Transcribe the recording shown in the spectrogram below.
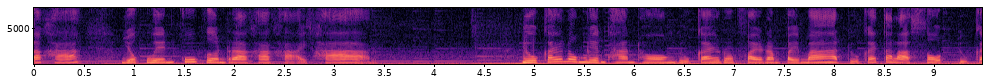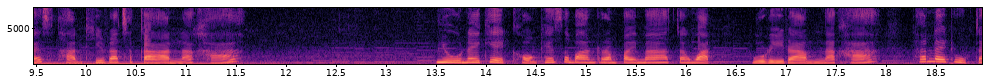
นะคะ ยกเว้นกู้เกินราคาขายค่ะ อยู่ใกล้โรงเรียนทานทอง อยู่ใกล้รถไฟรำไปมาศอยู่ใกล้ตลาดสด อยู่ใกล้สถานที่ราชการนะคะ อยู่ในเขตของเทศบาลรำไปมาศจังหวัดบุรีรัมย์นะคะ ท่านใดถูกใจ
